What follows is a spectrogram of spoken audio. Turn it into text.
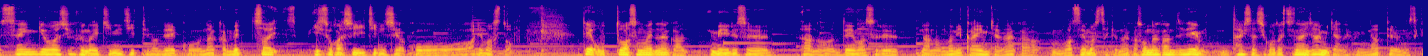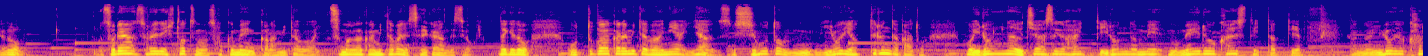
専業主婦の一日っていうのでこうなんかめっちゃ忙しい一日がこうありますと。で夫はその間なんかメールするあの電話するあの飲み会みたいななんか忘れましたけどなんかそんな感じで大した仕事してないじゃんみたいな風になってるんですけどそれはそれで一つの側面から見た場合、妻側から見た場合に正解なんですよ。だけど、夫側から見た場合には、いや、仕事いろいろやってるんだからと、もういろんな打ち合わせが入って、いろんなメメールを返すって言ったって、あのいろいろ考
